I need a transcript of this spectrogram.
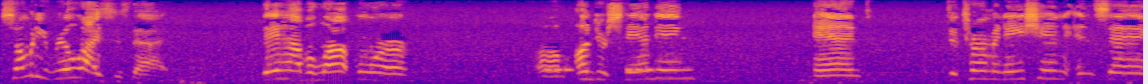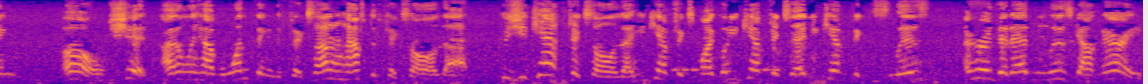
somebody realizes that, they have a lot more um, understanding and determination in saying, oh shit, I only have one thing to fix. I don't have to fix all of that. Because you can't fix all of that. You can't fix Michael. You can't fix Ed. You can't fix Liz. I heard that Ed and Liz got married.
